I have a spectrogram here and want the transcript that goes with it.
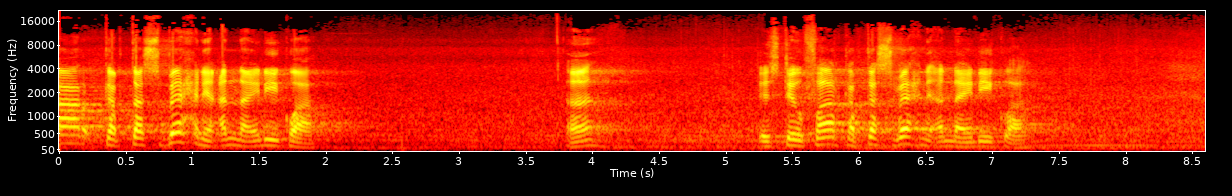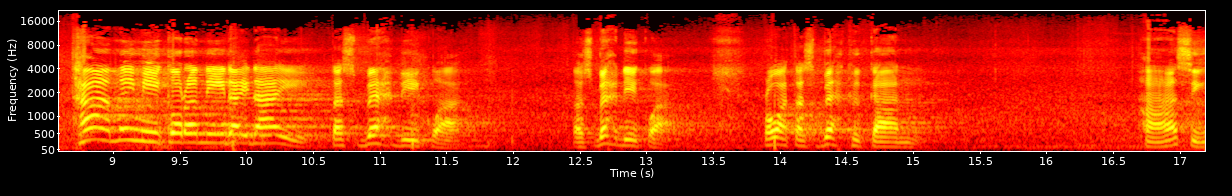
ารกับตัสเบห์เนี่ยอันไหนดีกว่าอะ อิสติฟารกับตัสเบห์เนี่ยอันไหนดีกว่า ถ้าไม่มีกรณีใดๆตัสเบห์ดีกว่าตัสเบห์ดีกว่า เพราะว่าตัสเบห์คือการหาสิ่ง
